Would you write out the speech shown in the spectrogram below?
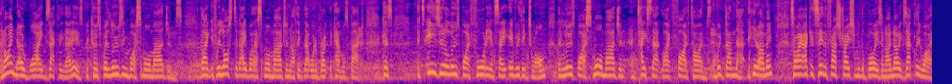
And I know why exactly that is because we're losing by small margins. Like if we lost today by that small margin, I think that would have broke the camel's back because it's easier to lose by 40 and say everything's wrong than lose by a small margin and taste that like five times. And we've done that, you know what I mean? So I, I can see the frustration with the boys and I know exactly why.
